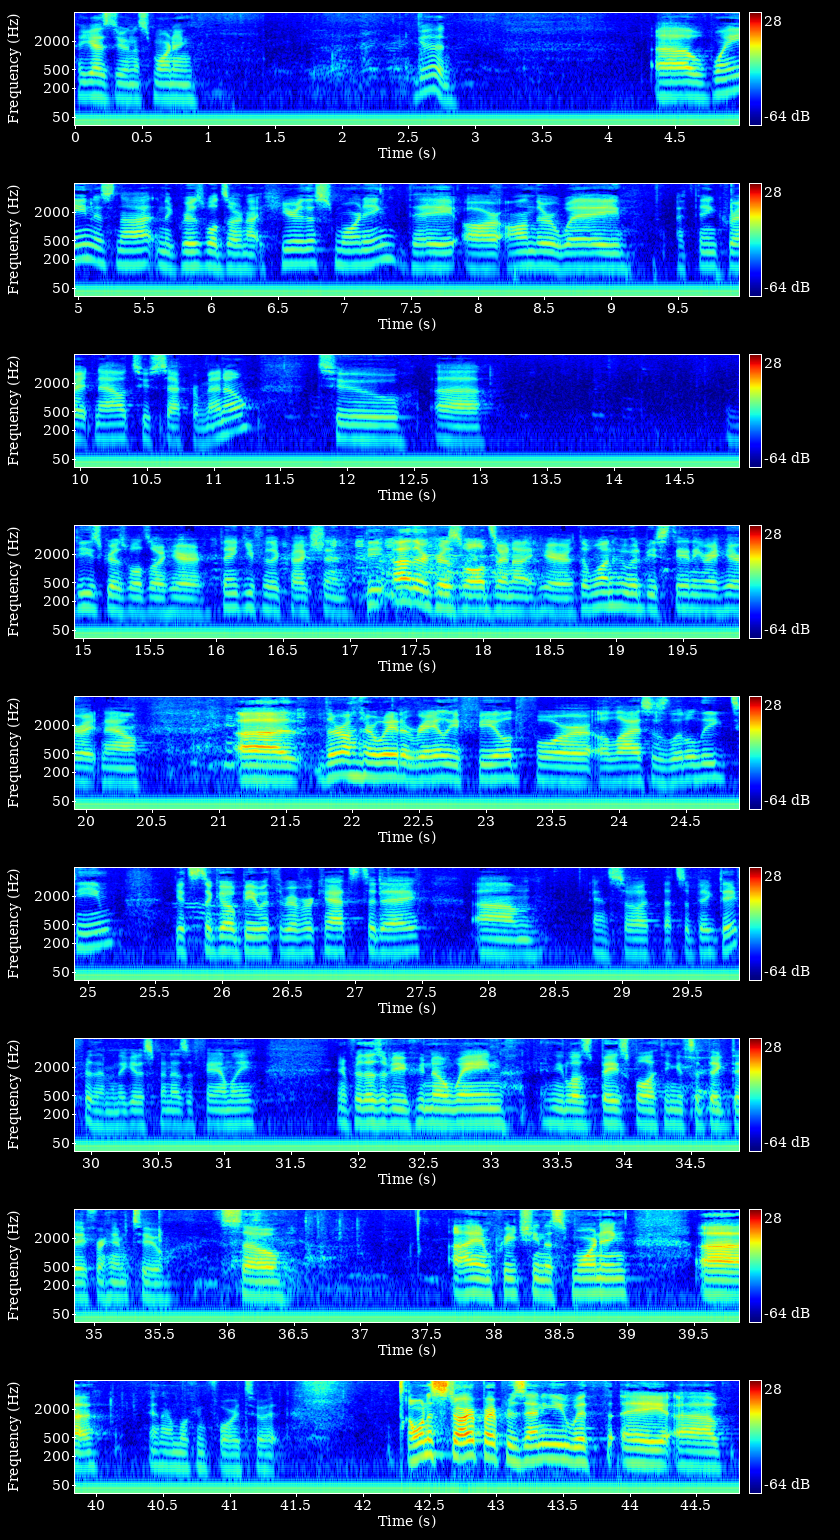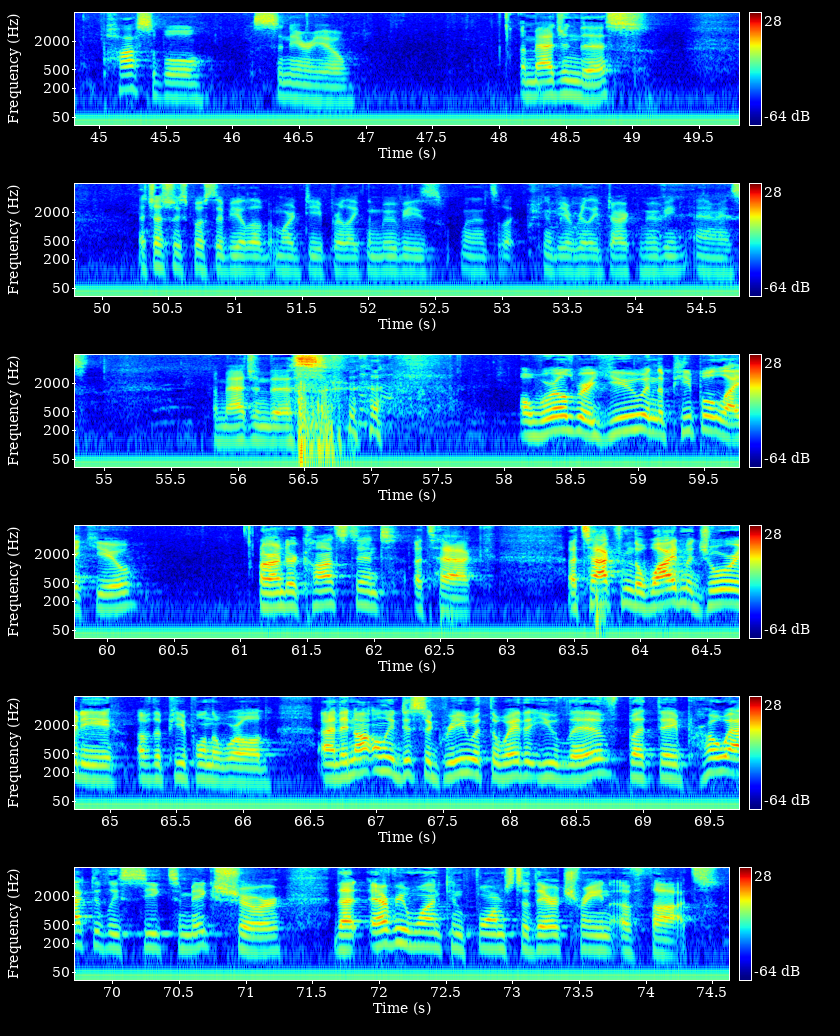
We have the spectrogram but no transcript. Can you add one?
How you guys doing this morning? Good. Uh, Wayne is not, and the Griswolds are not here this morning. They are on their way, I think, right now to Sacramento. To uh, these Griswolds are here. Thank you for the correction. The other Griswolds are not here. The one who would be standing right here right now. Uh, they're on their way to Raley Field for Elias's little league team. Gets to go be with the River Cats today. Um, and so that's a big day for them, and they get to spend as a family. And for those of you who know Wayne and he loves baseball, I think it's a big day for him too. So I am preaching this morning, uh, and I'm looking forward to it. I want to start by presenting you with a uh, possible scenario. Imagine this. It's actually supposed to be a little bit more deeper, like the movies when it's like, going to be a really dark movie. Anyways, imagine this. a world where you and the people like you are under constant attack. Attack from the wide majority of the people in the world. And they not only disagree with the way that you live, but they proactively seek to make sure that everyone conforms to their train of thoughts.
